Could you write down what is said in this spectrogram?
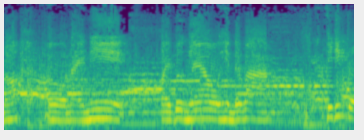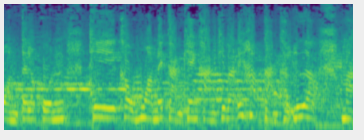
เนาะเออในนี่ไปเบิ่งแล้วเห็นได้ว่าพิธีกรแต่ละคนที่เข้าร่วมในการแข่งขันที่ว่าได้รับการคัดเลือกมา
